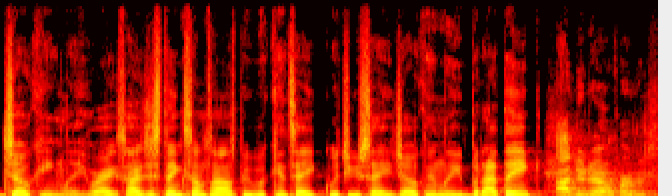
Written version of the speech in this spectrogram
jokingly right? So i just think sometimes people can take what you say jokingly but i think I do that on purpose.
